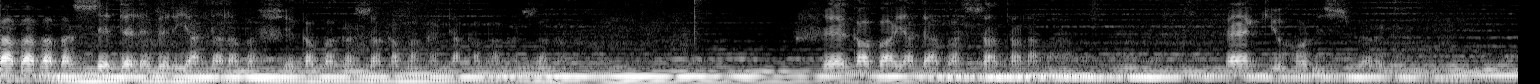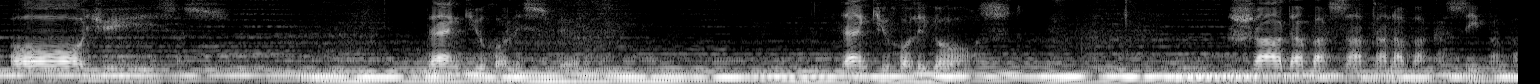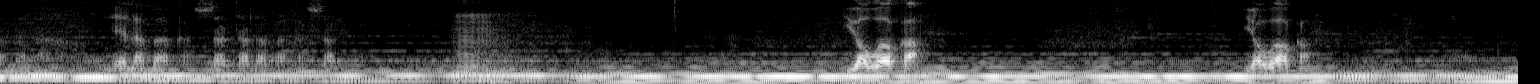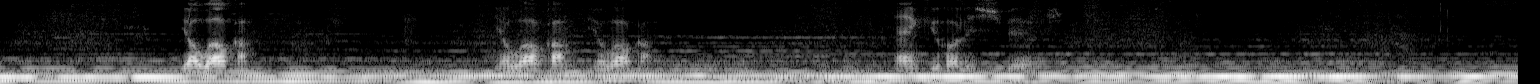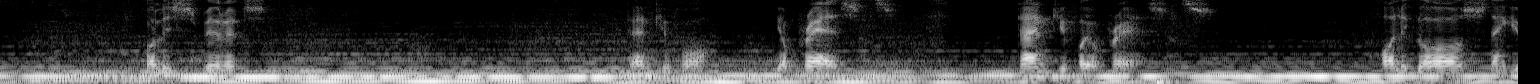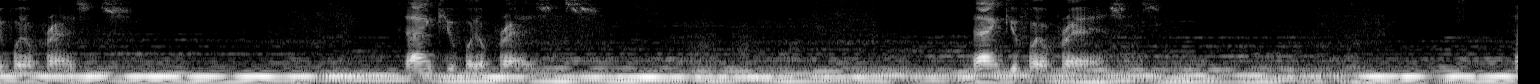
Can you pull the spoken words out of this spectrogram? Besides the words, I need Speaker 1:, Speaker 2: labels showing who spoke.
Speaker 1: Baba baba setele verianda la basheka baka shaka baka taka baka shaka. Sheka baya da basata la. Thank you, Holy Spirit. Oh, Jesus. Thank you, Holy Spirit. Thank you, Holy Ghost. Shada basata la Ela baka sata la baka. Mm. You are welcome. You are welcome. You are welcome. You're welcome. You're welcome. Thank you, Holy Spirit. Holy Spirit, thank you for your presence. Thank you for your presence. Holy Ghost, thank you for your presence. Thank you for your presence. Thank you for your presence.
